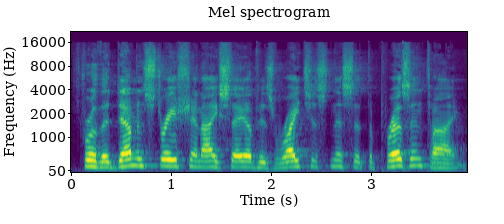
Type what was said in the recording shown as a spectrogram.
For the demonstration, I say, of his righteousness at the present time,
